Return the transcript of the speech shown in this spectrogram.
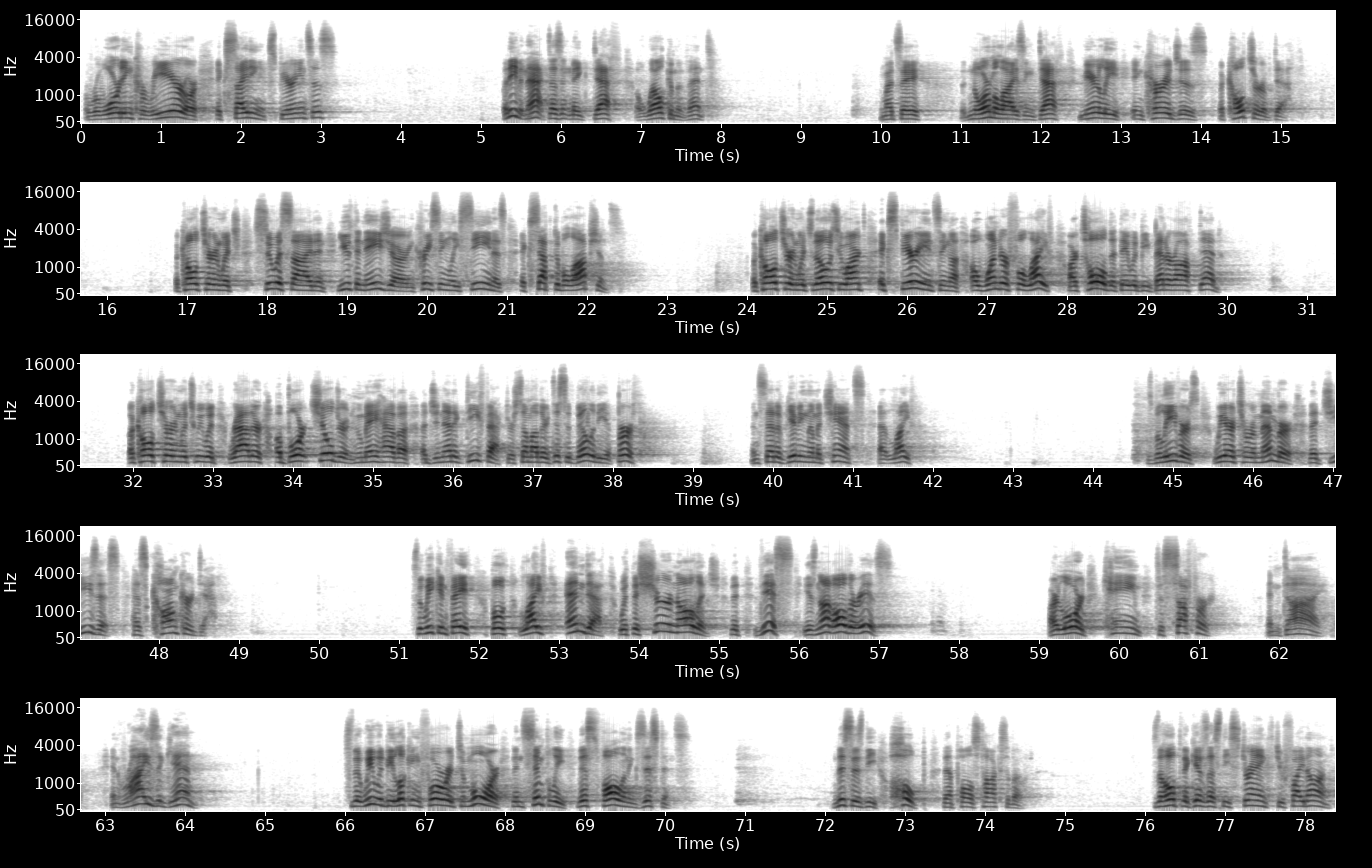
a rewarding career, or exciting experiences. But even that doesn't make death a welcome event. You might say that normalizing death merely encourages a culture of death. A culture in which suicide and euthanasia are increasingly seen as acceptable options. A culture in which those who aren't experiencing a, a wonderful life are told that they would be better off dead. A culture in which we would rather abort children who may have a, a genetic defect or some other disability at birth instead of giving them a chance at life. As believers, we are to remember that Jesus has conquered death. So we can face both life and death with the sure knowledge that this is not all there is. Our Lord came to suffer and die and rise again. So that we would be looking forward to more than simply this fallen existence. This is the hope that Paul talks about. It's the hope that gives us the strength to fight on.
